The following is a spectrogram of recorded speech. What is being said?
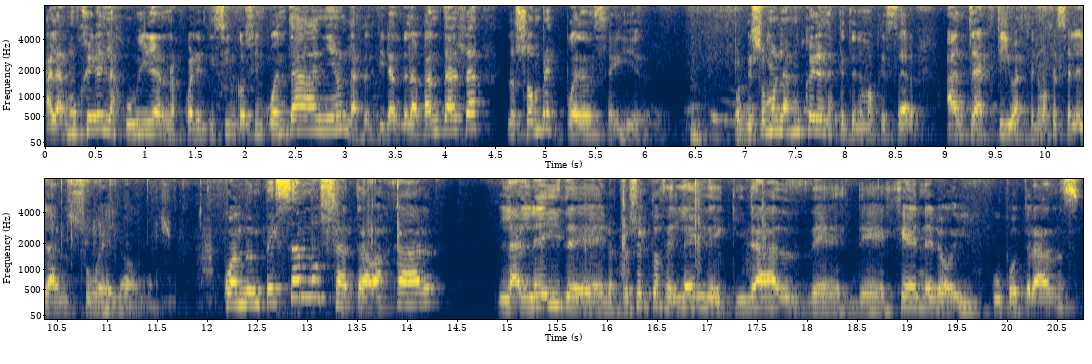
A las mujeres las jubilan a los 45 50 años, las retiran de la pantalla, los hombres pueden seguir. Porque somos las mujeres las que tenemos que ser atractivas, tenemos que ser el anzuelo. Cuando empezamos a trabajar la ley de los proyectos de ley de equidad de, género y cupo trans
